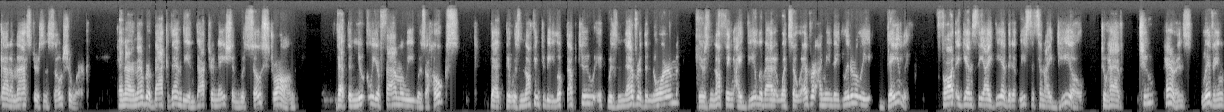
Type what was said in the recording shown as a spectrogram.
got a master's in social work and i remember back then the indoctrination was so strong that the nuclear family was a hoax that there was nothing to be looked up to it was never the norm there's nothing ideal about it whatsoever i mean they literally daily fought against the idea that at least it's an ideal to have two parents living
